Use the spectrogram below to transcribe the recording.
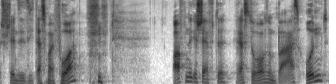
stellen Sie sich das mal vor. Offene Geschäfte, Restaurants und Bars und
